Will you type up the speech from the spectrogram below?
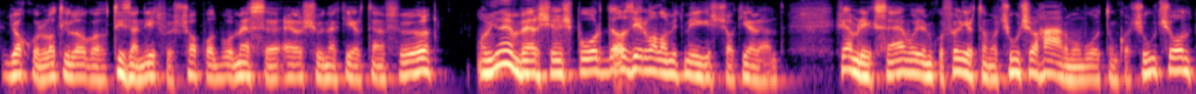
gyakorlatilag a 14 fős csapatból messze elsőnek értem föl, ami nem versenysport, de azért valamit mégiscsak jelent. És emlékszem, hogy amikor fölírtam a csúcsra, hárman voltunk a csúcson,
